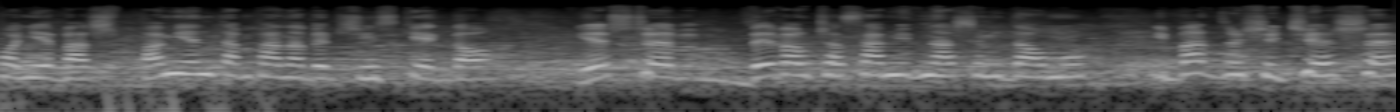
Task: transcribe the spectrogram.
ponieważ pamiętam pana Beksińskiego. Jeszcze bywał czasami w naszym domu i bardzo się cieszę,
